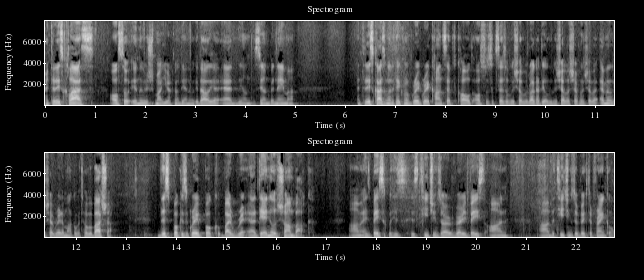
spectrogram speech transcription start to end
In today's class, also in the Nishma Yerchno Dianu Gedalia and Leon Sion Benema, in today's class, I'm going to take from a great, great concept called also successively Sheva Ragadil, Nisheva, Sheva, Nisheva, Emel, Nisheva, Reda, Basha. This book is a great book by uh, Daniel Schambach. Um, and basically, his, his teachings are very based on uh, the teachings of Viktor Frankl.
